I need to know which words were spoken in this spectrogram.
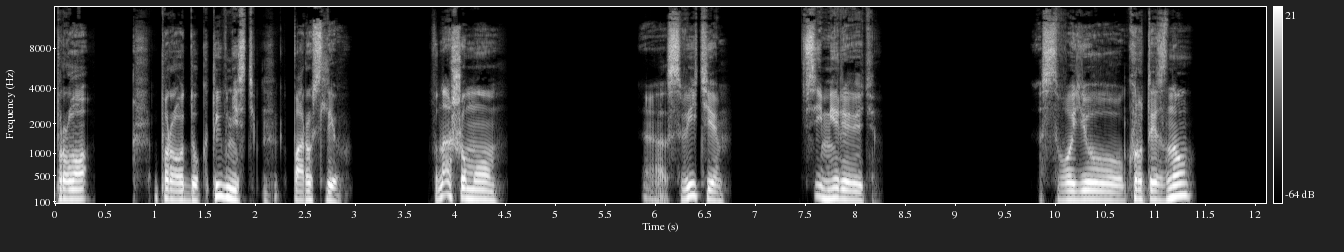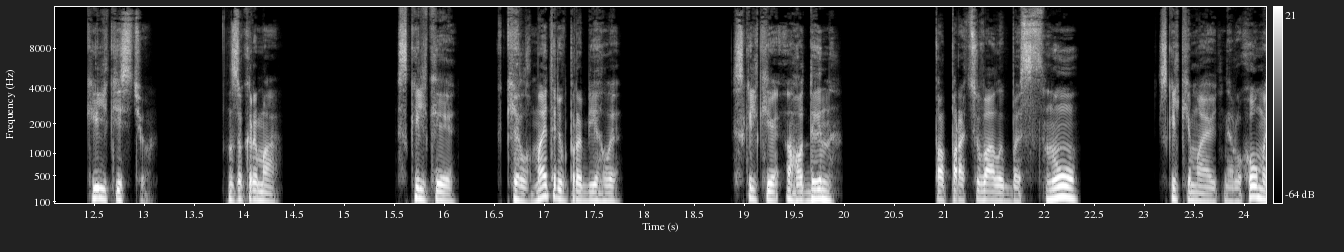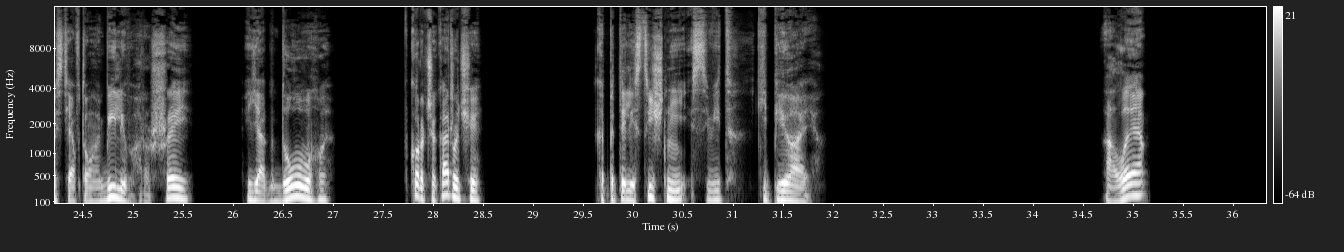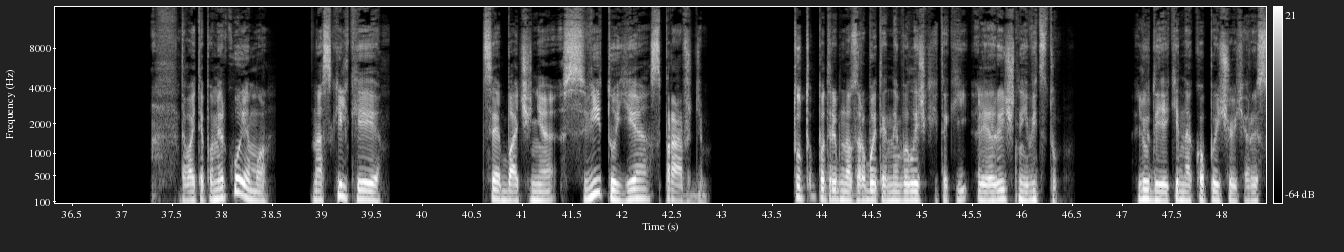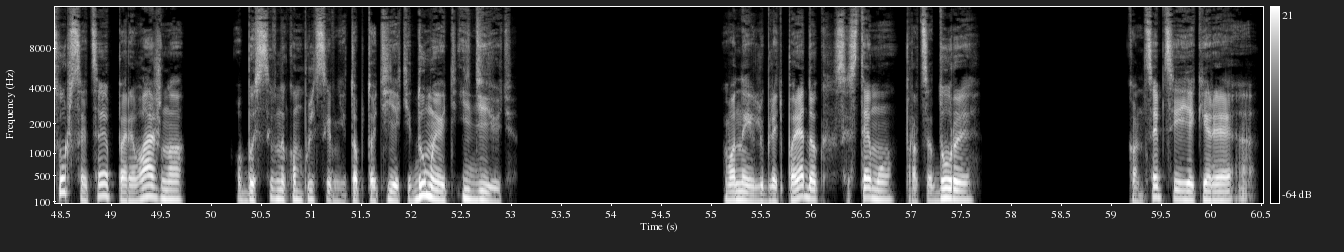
Про продуктивність пару слів. В нашому е, світі всі міряють свою крутизну кількістю, зокрема, скільки кілометрів пробігли, скільки годин попрацювали без сну, скільки мають нерухомості, автомобілів, грошей, як довго. Коротше кажучи, капіталістичний світ KPI. Але давайте поміркуємо, наскільки це бачення світу є справжнім. Тут потрібно зробити невеличкий такий ліричний відступ. Люди, які накопичують ресурси, це переважно обесивно-компульсивні, тобто ті, які думають і діють. Вони люблять порядок, систему, процедури, концепції, які ре...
